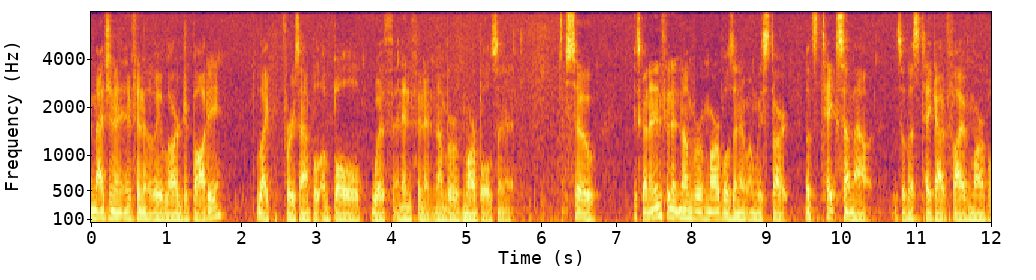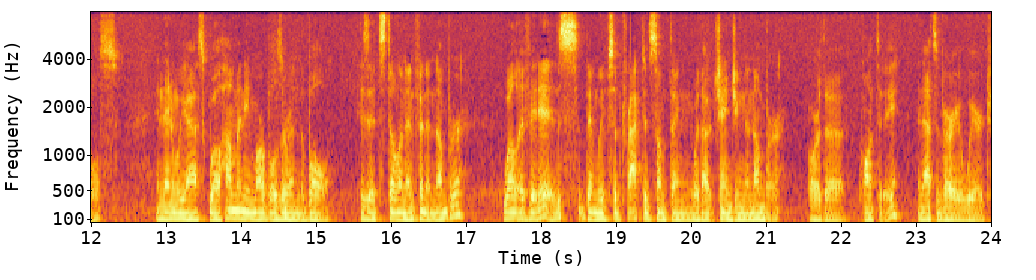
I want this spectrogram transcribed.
Imagine an infinitely large body, like, for example, a bowl with an infinite number of marbles in it. So it's got an infinite number of marbles in it when we start. Let's take some out. So let's take out five marbles. And then we ask, well, how many marbles are in the bowl? Is it still an infinite number? Well, if it is, then we've subtracted something without changing the number or the quantity, and that's very weird.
